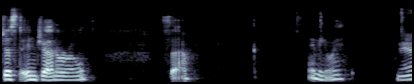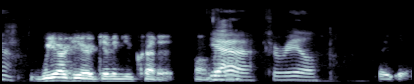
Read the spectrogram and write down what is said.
just in general so anyway Yeah. We are here giving you credit. On Yeah, for real. Thank you.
